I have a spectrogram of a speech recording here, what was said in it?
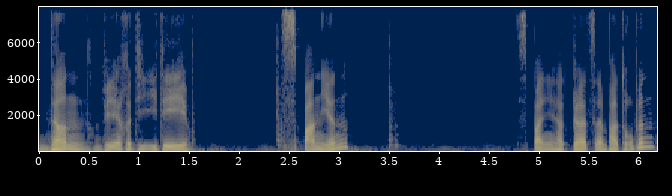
Dann wäre die Idee Spanien. Spanien hat bereits ein paar Truppen.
